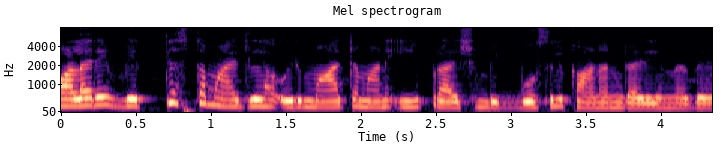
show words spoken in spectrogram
വളരെ വ്യത്യസ്തമായിട്ടുള്ള ഒരു മാറ്റമാണ് ഈ പ്രാവശ്യം ബിഗ് ബോസിൽ കാണാൻ കഴിയുന്നത്.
